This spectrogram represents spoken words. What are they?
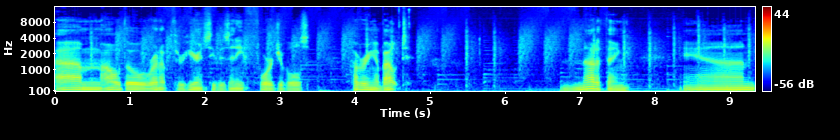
Um, I'll though run up through here and see if there's any forgeables hovering about. Not a thing. And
